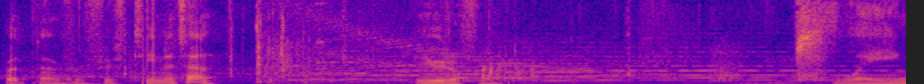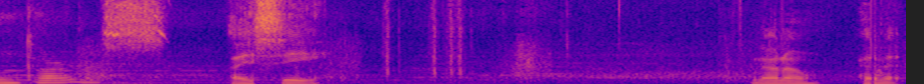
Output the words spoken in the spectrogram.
But then for 15, a 10. Beautiful. Playing cards? I see. No, no, pin it.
